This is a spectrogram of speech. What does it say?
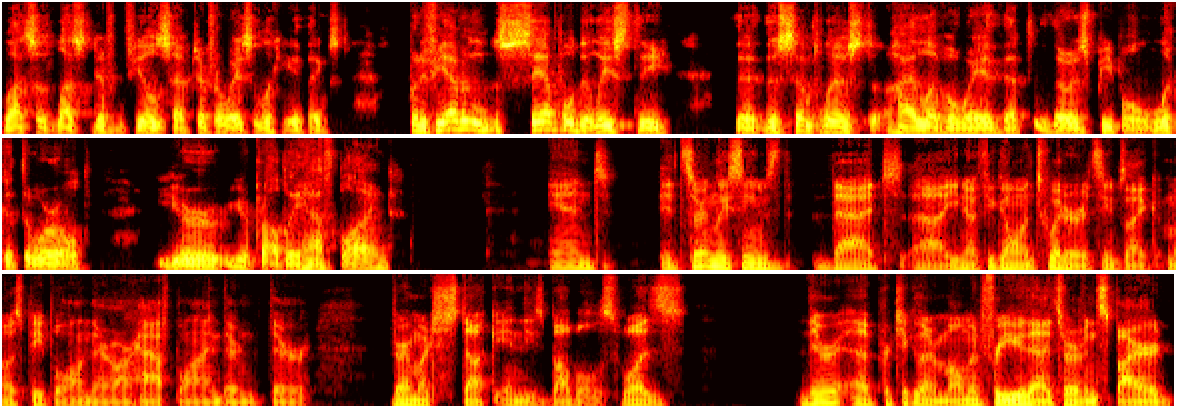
Lots of lots of different fields have different ways of looking at things. But if you haven't sampled at least the the, the simplest high level way that those people look at the world, you're you're probably half blind. And it certainly seems that uh, you know if you go on Twitter, it seems like most people on there are half blind. They're they're very much stuck in these bubbles. Was there a particular moment for you that sort of inspired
